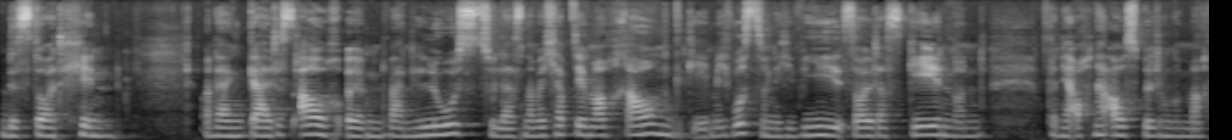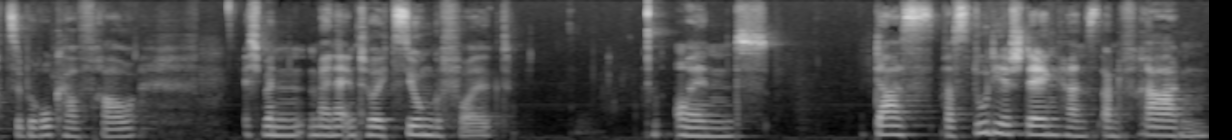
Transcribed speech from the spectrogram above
bis dorthin. Und dann galt es auch irgendwann loszulassen. Aber ich habe dem auch Raum gegeben. Ich wusste nicht, wie soll das gehen. Und dann ja auch eine Ausbildung gemacht zur Bürokauffrau. Ich bin meiner Intuition gefolgt. Und das, was du dir stellen kannst an Fragen,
